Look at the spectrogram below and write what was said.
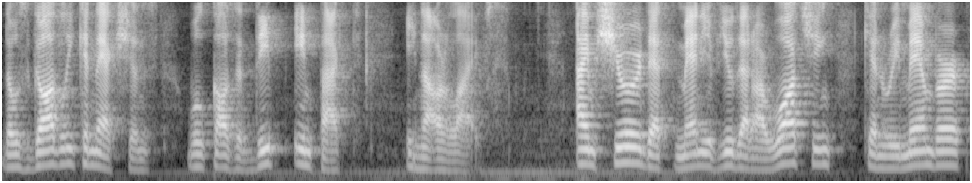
those godly connections will cause a deep impact in our lives. I'm sure that many of you that are watching can remember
